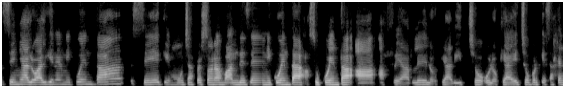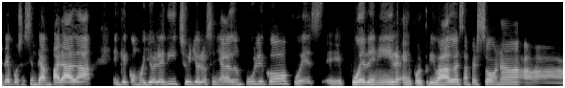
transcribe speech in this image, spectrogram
señalo a alguien en mi cuenta, sé que muchas personas van desde mi cuenta a su cuenta a afearle lo que ha dicho o lo que ha hecho, porque esa gente pues se siente amparada en que como yo lo he dicho y yo lo he señalado en público, pues eh, pueden ir eh, por privado a esa persona a,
